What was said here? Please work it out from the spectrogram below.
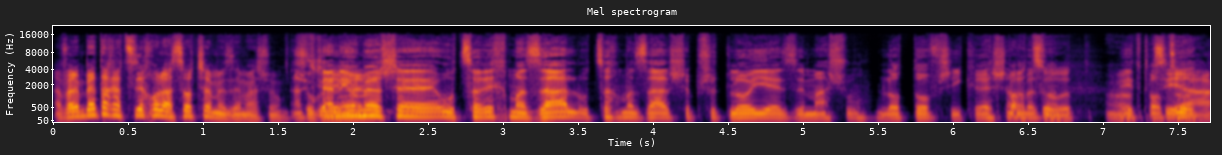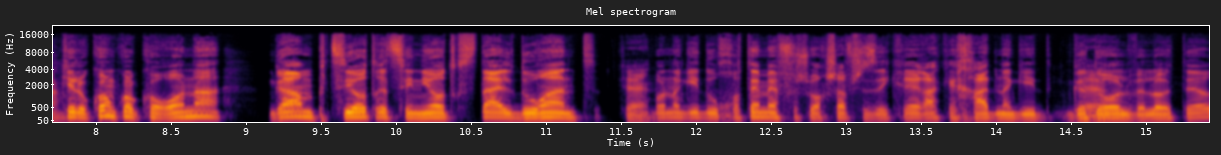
אבל הם בטח יצליחו לעשות שם איזה משהו. אז כשאני. אומר שהוא צריך מזל, הוא צריך מזל שפשוט לא יהיה איזה משהו לא טוב שיקרה שם. התפרצות, פציעה. כאילו קודם כל קורונה, גם פציעות רציניות, סטייל דורנט, כן. בוא נגיד הוא חותם איפשהו עכשיו שזה יקרה רק אחד נגיד כן. גדול ולא יותר.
